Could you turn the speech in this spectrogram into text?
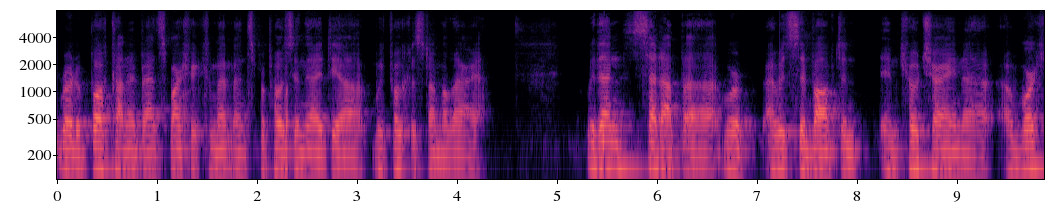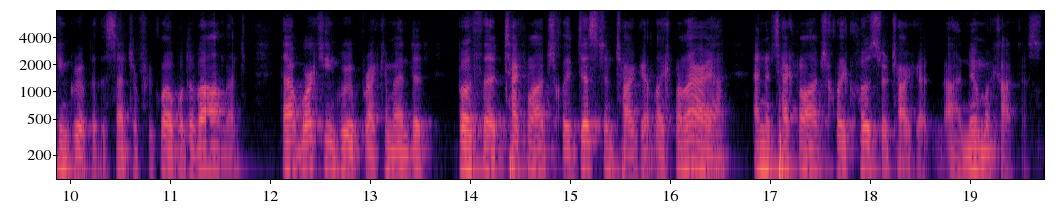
wrote a book on advanced market commitments proposing the idea, we focused on malaria. We then set up, uh, I was involved in, in co-chairing a, a working group at the Center for Global Development. That working group recommended both a technologically distant target like malaria and a technologically closer target, uh, pneumococcus.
